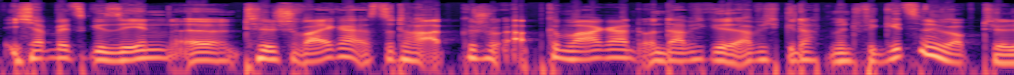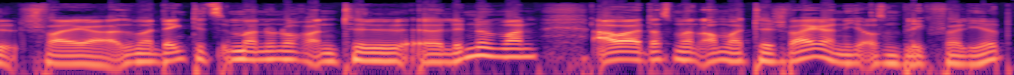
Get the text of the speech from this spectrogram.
ich habe jetzt gesehen, äh, Till Schweiger ist total abgemagert und da habe ich, hab ich gedacht, Mensch, wie geht's denn überhaupt Till Schweiger? Also man denkt jetzt immer nur noch an Till äh, Lindemann, aber dass man auch mal Till Schweiger nicht aus dem Blick verliert.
